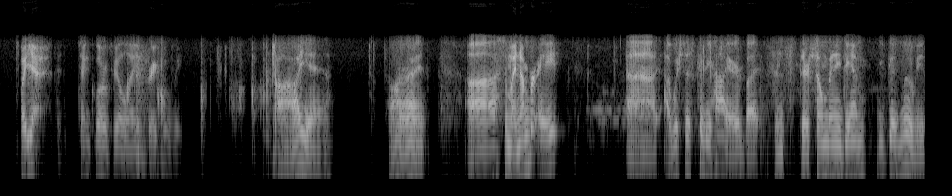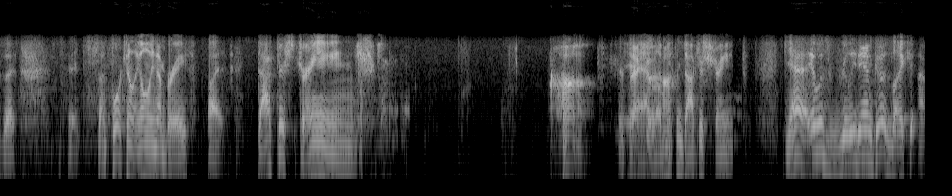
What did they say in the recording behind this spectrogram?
but yes, Ten Cloverfield Lane, great movie. Ah, yeah. All right. Uh, so my number eight. Uh, I wish this could be higher, but since there's so many damn good movies, that it's unfortunately only number eight. But Doctor Strange. Huh. Is yeah, that good? I love huh? me some Doctor Strange. Yeah, it was really damn good. Like, I,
